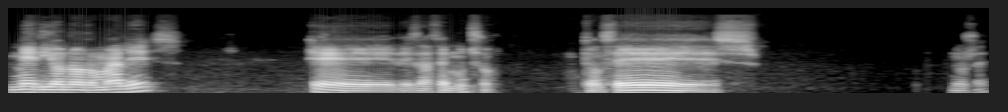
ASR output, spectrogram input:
medio normales eh, desde hace mucho. Entonces, no sé.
